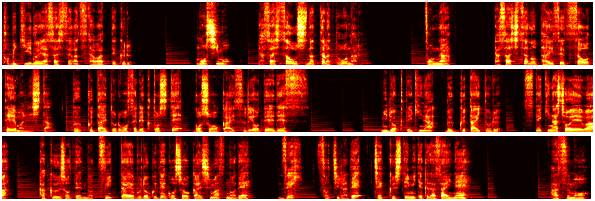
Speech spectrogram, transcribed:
とびきりの優しさが伝わってくる。もしも優しさを失ったらどうなる？そんな優しさの大切さをテーマにしたブックタイトルをセレクトしてご紹介する予定です。魅力的なブックタイトル素敵な書影は架空書店のツイッターやブログでご紹介しますのでぜひそちらでチェックしてみてくださいね。明日も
